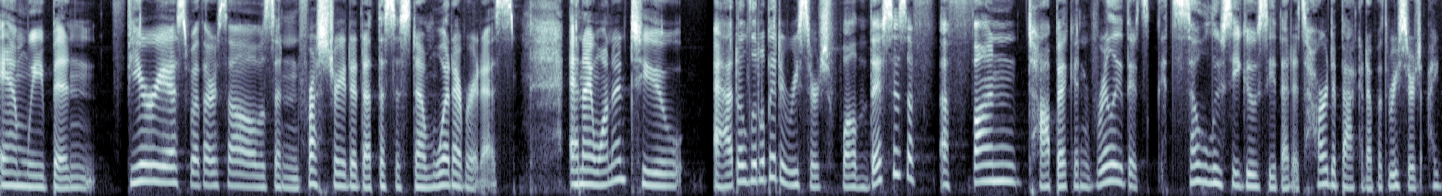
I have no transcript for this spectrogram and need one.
and we've been furious with ourselves and frustrated at the system, whatever it is. And I wanted to add a little bit of research. While this is a, a fun topic and really it's, it's so loosey goosey that it's hard to back it up with research, I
